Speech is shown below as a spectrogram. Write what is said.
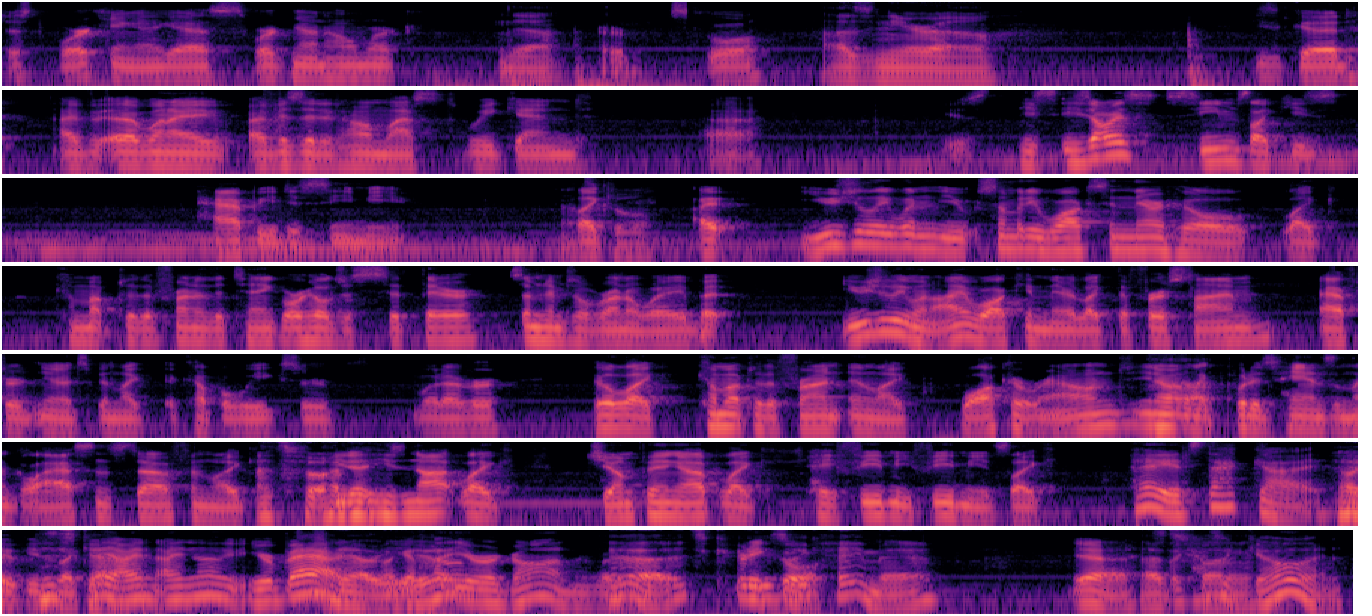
just working, I guess, working on homework Yeah. or school. How's Nero? He's good. I've uh, when I I visited home last weekend. Uh, he's he's he's always seems like he's happy to see me. That's Like, cool. I usually when you somebody walks in there, he'll like come up to the front of the tank, or he'll just sit there. Sometimes he'll run away, but usually when I walk in there, like the first time after you know it's been like a couple weeks or whatever, he'll like come up to the front and like walk around, you know, and like put his hands on the glass and stuff, and like That's he, funny. he's not like jumping up like hey feed me feed me. It's like hey it's that guy. Hey, like he's like guy. hey I, I know you're back. know like i thought you were gone. Or yeah, it's Pretty He's cool. like, hey man. yeah it's That's like how's it going?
